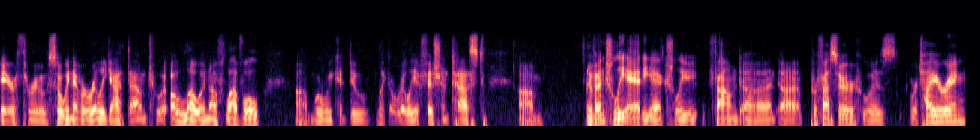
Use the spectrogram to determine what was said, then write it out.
air through. So we never really got down to a, a low enough level um, where we could do like a really efficient test. Um, eventually, Adi actually found uh, a professor who was retiring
